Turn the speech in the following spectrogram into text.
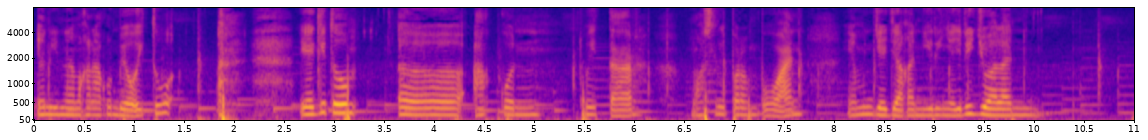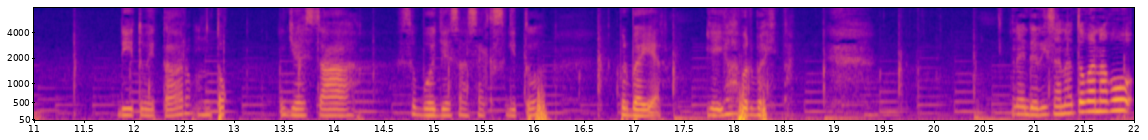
yang dinamakan akun BO itu ya gitu uh, akun Twitter mostly perempuan yang menjajakan dirinya. Jadi jualan di Twitter untuk jasa sebuah jasa seks gitu berbayar. Ya iyalah berbayar nah dari sana tuh kan aku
